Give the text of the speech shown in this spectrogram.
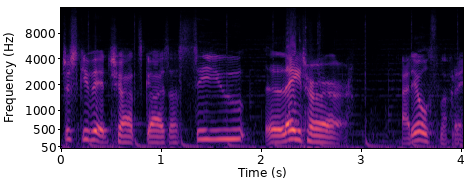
Just give it a chance guys. I'll see you later. Adios my friend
